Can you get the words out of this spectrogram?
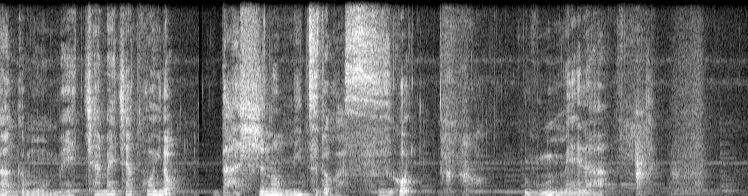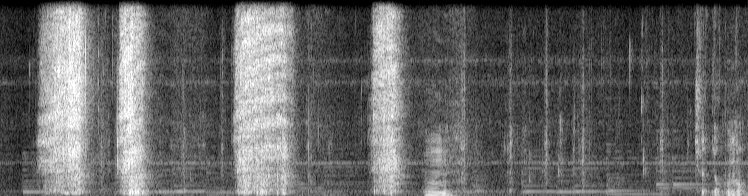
感がもうめちゃめちゃ濃いの。だしの密度がすごい。うめえな。うん。ちょっとこの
